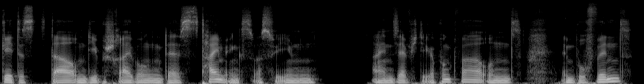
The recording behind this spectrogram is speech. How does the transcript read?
geht es da um die Beschreibung des Timings, was für ihn ein sehr wichtiger Punkt war. Und im Buch Wind,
